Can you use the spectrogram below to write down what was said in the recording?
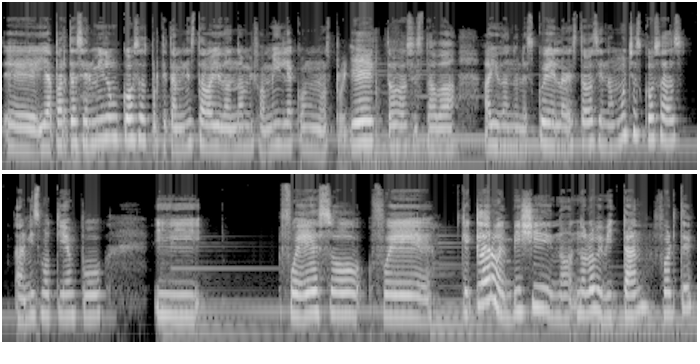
eh, y aparte hacer mil un cosas porque también estaba ayudando a mi familia con unos proyectos, estaba ayudando en la escuela, estaba haciendo muchas cosas al mismo tiempo y fue eso, fue que claro, en Vichy no, no lo viví tan fuerte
